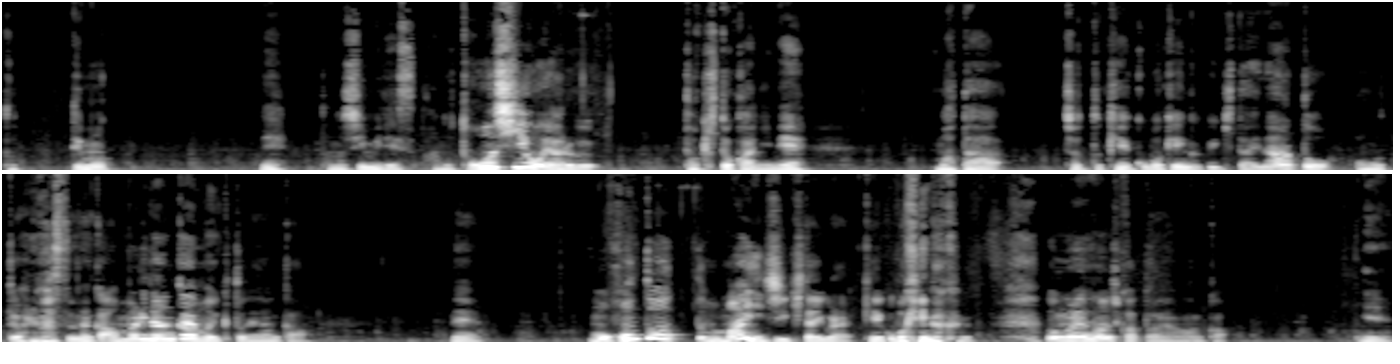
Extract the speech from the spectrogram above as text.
とってもね楽しみです。あの投資をやる時とかにねまたちょっと稽古場見学行きたいなと思っております。なんかあんまり何回も行くとねなんかねもう本当は毎日行きたいぐらい稽古場見学。そんぐらい楽しかったななんか。ね。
